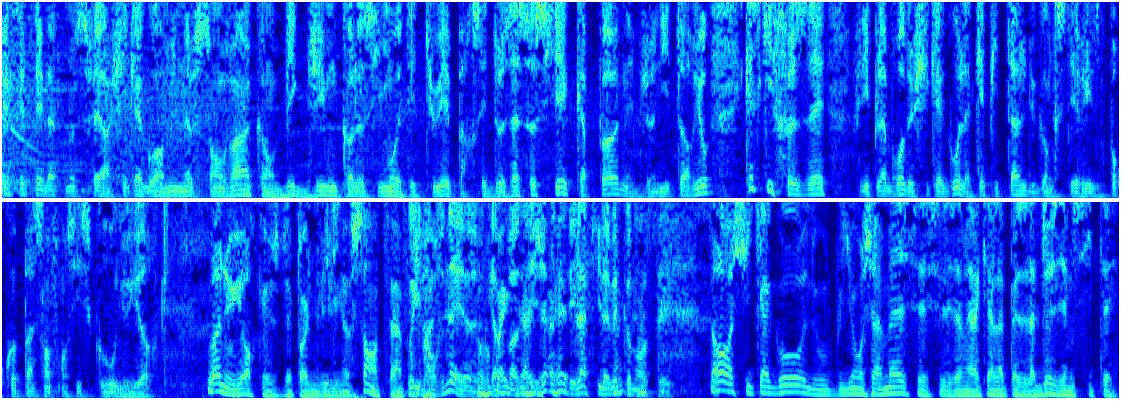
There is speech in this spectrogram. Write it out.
Et c'était l'atmosphère à Chicago en 1920 quand Big Jim Colosimo était tué par ses deux associés, Capone et Johnny Torrio. Qu'est-ce qui faisait, Philippe Labro, de Chicago la capitale du gangstérisme? Pourquoi pas San Francisco ou New York? Bah, New York, c'était pas une ville innocente. Hein, oui, il en venait. Euh, c'est là qu'il avait commencé. non, Chicago, n'oublions jamais, c'est les Américains l'appellent la deuxième cité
